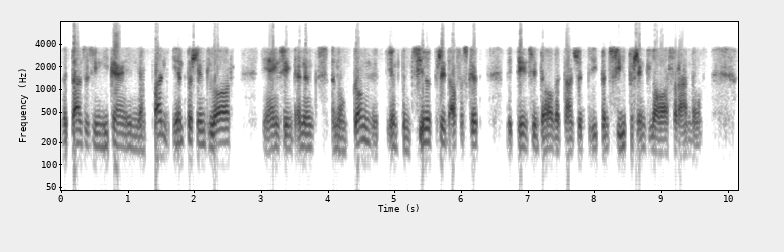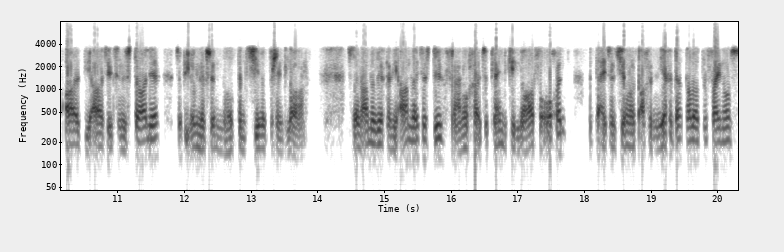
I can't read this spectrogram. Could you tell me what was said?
Met tans is die Nikkei in Japan 1% laer, die Hang Seng Index in Hong Kong het 1.7% afgeskit, met Tencent daar wat tans met 3.4% laer verhandel. Al die ASX in Australië is op die oomblik so 0.7% laer. So dan ander weer na die aanwysers toe, vra nog gou so klein bietjie laer vanoggend, 1798 dollar per fyn ons,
